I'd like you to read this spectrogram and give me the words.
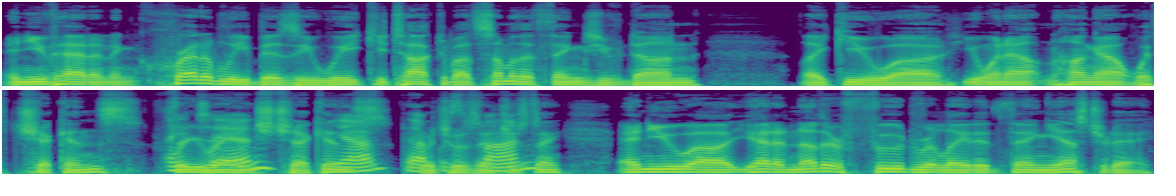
And you've had an incredibly busy week. You talked about some of the things you've done like you uh, you went out and hung out with chickens, free range chickens, Yeah, which was, was interesting. And you uh, you had another food related thing yesterday.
